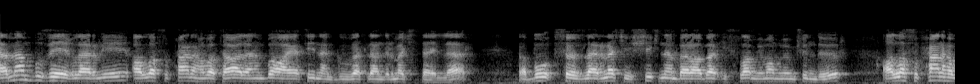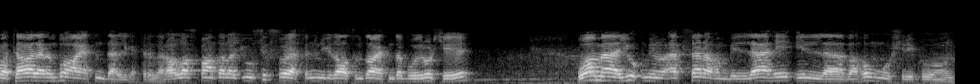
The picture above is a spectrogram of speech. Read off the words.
həmən bu zeyqlərini Allah subhanahu və teala'nın bu ayəti ilə qüvvətləndirmək istəyirlər və bu sözlərinə ki, şirklə bərabər İslam iman mümkündür, Allah Subhanahu və Taala'nın bu ayətini dəlil gətirirlər. Allah Subhanahu taala Yusuf surəsinin 106-cı ayətində buyurur ki: "Və mə yu'minu əksəruhum billahi illə və hum müşrikun."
